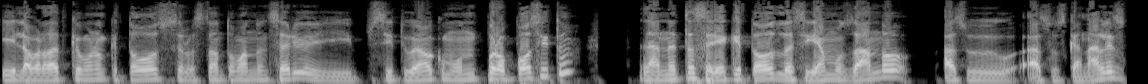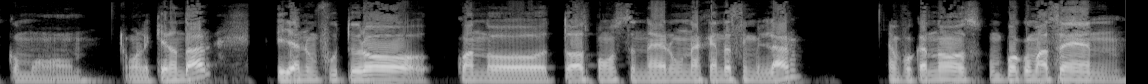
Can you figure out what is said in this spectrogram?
Y la verdad que bueno que todos se lo están tomando en serio y si tuviéramos como un propósito, la neta sería que todos le sigamos dando a su a sus canales como como le quieran dar y ya en un futuro cuando todos podamos tener una agenda similar, enfocarnos un poco más en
